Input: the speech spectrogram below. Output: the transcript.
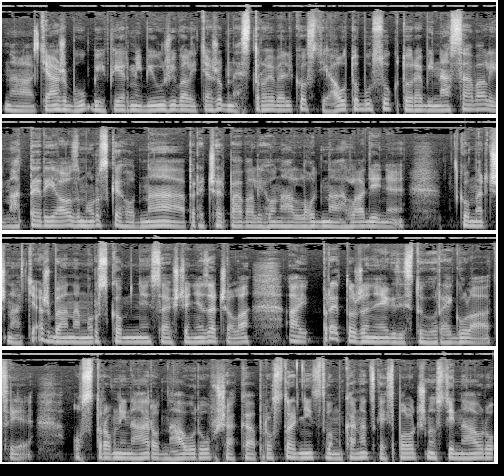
Na ťažbu by firmy využívali ťažobné stroje veľkosti autobusu, ktoré by nasávali materiál z morského dna a prečerpávali ho na loď na hladine. Komerčná ťažba na morskom dne sa ešte nezačala, aj preto, že neexistujú regulácie. Ostrovný národ Nauru však prostredníctvom kanadskej spoločnosti Nauru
